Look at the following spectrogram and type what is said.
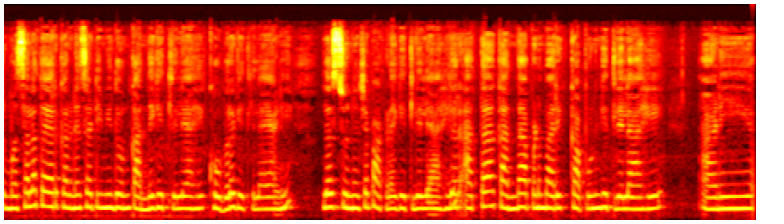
तर मसाला तयार करण्यासाठी मी दोन कांदे घेतलेले आहे. खोबरं घेतलेलं आहे आणि लसूणाच्या पाकळ्या घेतलेल्या आहे तर आता कांदा आपण बारीक कापून घेतलेला आहे आणि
